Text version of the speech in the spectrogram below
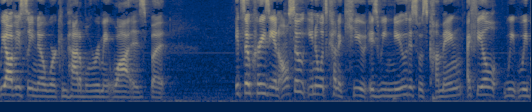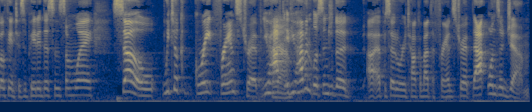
we obviously know we're compatible roommate wise, but it's so crazy. And also, you know what's kind of cute is we knew this was coming. I feel we, we both anticipated this in some way. So we took a great France trip. You have Yeah. if you haven't listened to the uh, episode where we talk about the France trip, that one's a gem.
